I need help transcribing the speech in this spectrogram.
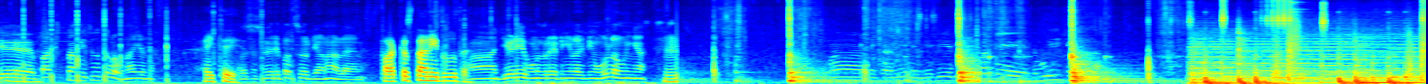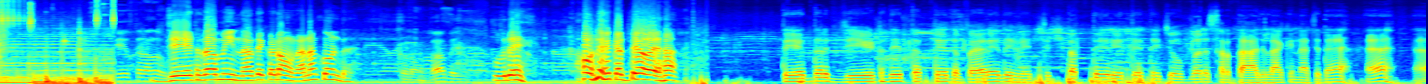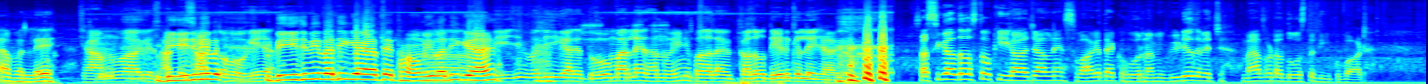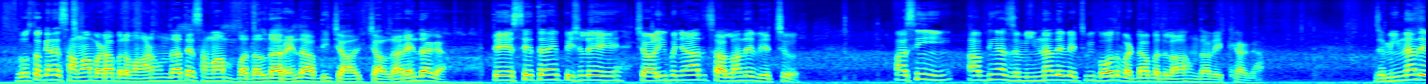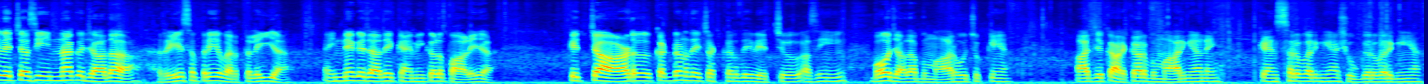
ਇਹ ਪਾਕਿਸਤਾਨੀ ਤੂਤ ਲਾਉਣਾ ਕਹਿੰਦਾ। ਇੱਥੇ? ਬਸ ਸਵੇਰੇ ਪਰਸੋਂ ਜਾਣਾ ਲੈਣ। ਪਾਕਿਸਤਾਨੀ ਤੂਤ ਹਾਂ ਜਿਹੜੇ ਹੁਣ ਵੈਰਾਈਟੀਆਂ ਲੱਗਦੀਆਂ ਉਹ ਲਾਉਣੀਆਂ। ਹੂੰ। ਹਾਂ ਨਿਸ਼ਾਨੀ ਨਹੀਂ ਸੀ ਇਹਦੀ ਤੇ ਦੂਰੀ ਚੱਲਦਾ ਇਸ ਤਰ੍ਹਾਂ ਦਾ? ਜੇਠ ਦਾ ਮਹੀਨਾ ਤੇ ਕਢਾਉਂਦਾ ਨਾ ਕੁੰਡ? ਕਢਾਉਂਦਾ ਬਈ। ਪੂਰੇ? ਉਹਨੇ ਕੱਢਿਆ ਹੋਇਆ। ਤੇ ਇੱਧਰ ਜੇਠ ਦੇ ਤੱਤੇ ਦੁਪਹਿਰੇ ਦੇ ਵਿੱਚ ਤੱਤੇ ਰੇਤੇ ਤੇ ਚੋਬਰ ਸਰਤਾਜ ਲਾ ਕੇ ਨੱਚਦਾ ਹੈ। ਹੈ? ਹੈ ਬੱਲੇ? ਸ਼ਾਮ ਨੂੰ ਆ ਕੇ ਬੀਜ ਵੀ 7:30 ਹੋ ਗਏ ਆ। ਬੀਜ ਵੀ ਵਧੀ ਗਿਆ ਤੇ ਥਾਂ ਵੀ ਵਧੀ ਗਿਆ ਹੈ। ਬੀਜ ਵੀ ਵਧੀ ਗਿਆ ਤੇ ਦੋ ਮਰਲੇ ਸਾਨੂੰ ਇਹ ਨਹੀਂ ਪਤਾ ਲੱਗਾ ਕਦੋਂ ਡੇਢ ਕਿੱਲੇ ਜਾ ਗਏ। ਸਤਿ ਸ਼੍ਰੀ ਅਕਾਲ ਦੋਸਤੋ ਕੀ ਹਾਲ ਚਾਲ ਨੇ? ਸਵਾਗਤ ਹੈ ਇੱਕ ਹੋਰ ਨਵੀਂ ਵੀਡੀਓ ਦੇ ਵਿੱਚ। ਮੈਂ ਤੁਹਾਡਾ ਦੋਸਤ ਦੀਪ ਬਾਠ। ਦੋਸਤੋ ਕਹਿੰਦੇ ਸਮਾਂ ਬੜਾ ਬਲਵਾਨ ਹੁੰਦਾ ਤੇ ਸਮਾਂ ਬਦਲਦਾ ਰਹਿੰਦਾ ਆਪਦੀ ਚਾਲ ਚੱਲਦਾ ਰਹਿੰਦਾ ਹੈਗਾ। ਤੇ ਇਸੇ ਤਰ੍ਹਾਂ ਹੀ ਪਿਛਲੇ 40-50 ਸਾਲਾਂ ਦੇ ਵਿੱਚ ਅਸੀਂ ਆਪਦੀਆਂ ਜ਼ਮੀਨਾਂ ਦੇ ਵਿੱਚ ਵੀ ਬਹੁਤ ਵੱਡਾ ਬਦਲਾਅ ਹੁੰਦਾ ਵੇਖਿਆਗਾ ਜ਼ਮੀਨਾਂ ਦੇ ਵਿੱਚ ਅਸੀਂ ਇੰਨਾ ਕੁ ਜ਼ਿਆਦਾ ਰੇ ਸਪਰੇ ਵਰਤ ਲਈ ਆ, ਇੰਨੇ ਕੁ ਜ਼ਿਆਦਾ ਕੈਮੀਕਲ ਪਾ ਲਏ ਆ ਕਿ ਝਾੜ ਕੱਢਣ ਦੇ ਚੱਕਰ ਦੇ ਵਿੱਚ ਅਸੀਂ ਬਹੁਤ ਜ਼ਿਆਦਾ ਬਿਮਾਰ ਹੋ ਚੁੱਕੇ ਹਾਂ ਅੱਜ ਘਰ ਘਰ ਬਿਮਾਰੀਆਂ ਨੇ, ਕੈਂਸਰ ਵਰਗੀਆਂ, ਸ਼ੂਗਰ ਵਰਗੀਆਂ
